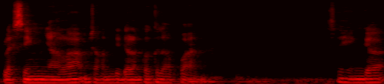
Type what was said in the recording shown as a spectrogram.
flashing nyala misalkan di dalam kegelapan sehingga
